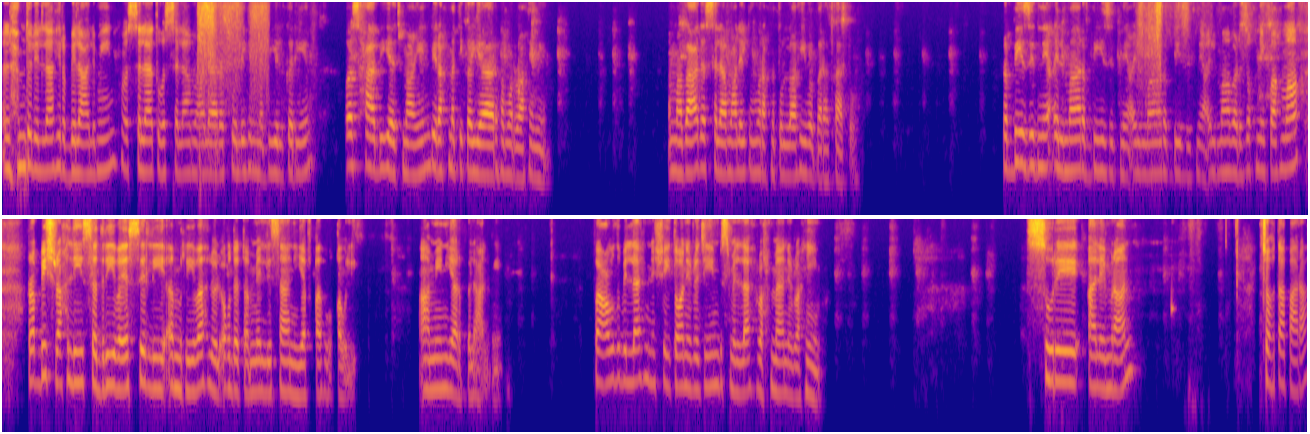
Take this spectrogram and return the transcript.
الحمد للہ رب العالمین والصلاة والسلام على رسول النبی الکریم وصحابی اجمعین برحمتک یا ارحم الراحمین. اما بعد، السلام علیکم ورحمۃ اللہ وبرکاتہ. ربی زدنی علما، ربی زدنی علما، ربی زدنی علما، ورزقنی فہما. ربی اشرح لی صدری ویسر لی امری واحلل عقدۃ من لسانی یفقهوا قولی. آمین یا رب العالمین. فاعوذ باللہ من الشیطان الرجیم، بسم اللہ الرحمن الرحیم. سورہ آل عمران چوتھا پارہ،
